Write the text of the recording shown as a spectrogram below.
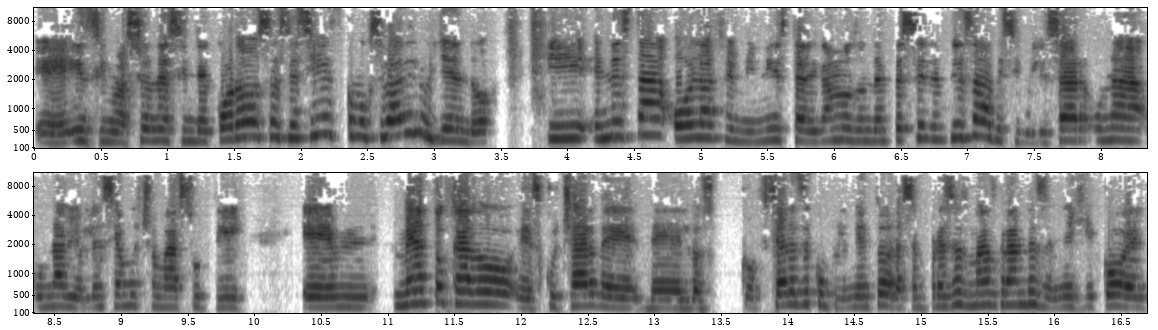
eh, insinuaciones indecorosas, y así es como que se va diluyendo. Y en esta ola feminista, digamos, donde empecé, empieza a visibilizar una, una violencia mucho más sutil, em, me ha tocado escuchar de, de los oficiales de cumplimiento de las empresas más grandes de México el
